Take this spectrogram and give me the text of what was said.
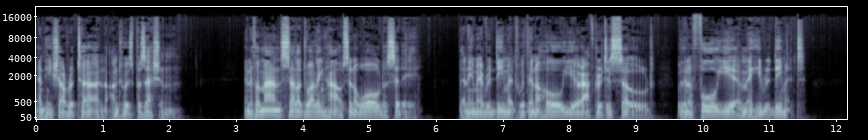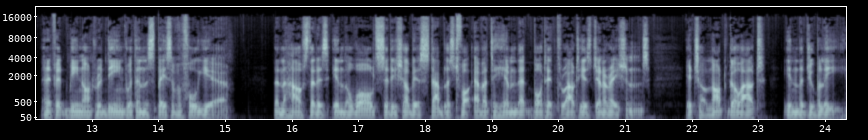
and he shall return unto his possession. And if a man sell a dwelling house in a walled city, then he may redeem it within a whole year after it is sold. Within a full year may he redeem it. And if it be not redeemed within the space of a full year, then the house that is in the walled city shall be established for ever to him that bought it throughout his generations. It shall not go out in the Jubilee.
